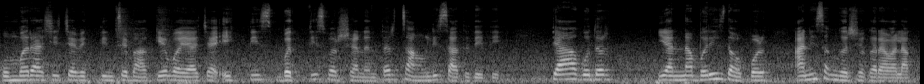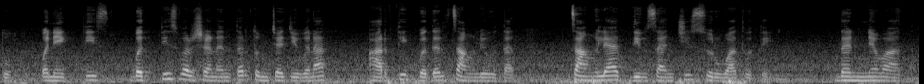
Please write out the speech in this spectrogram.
कुंभ राशीच्या व्यक्तींचे भाग्य वयाच्या एकतीस बत्तीस वर्षानंतर चांगली साथ देते. त्या अगोदर यांना बरीच धावपळ आणि संघर्ष करावा लागतो. पण एकतीस बत्तीस वर्षानंतर तुमच्या जीवनात आर्थिक बदल चांगले होतात. चांगल्या दिवसांची सुरुवात होते. धन्यवाद.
